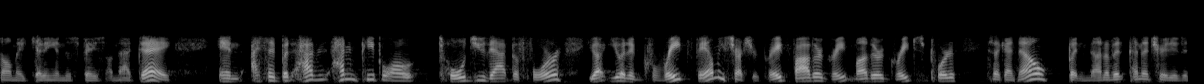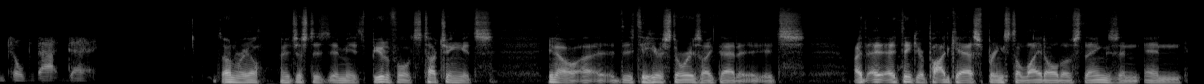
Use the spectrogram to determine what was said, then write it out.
cellmate getting in the space on that day. And I said, but haven't hadn't people all told you that before? You had, you had a great family structure, great father, great mother, great supportive. He's like, I know, but none of it penetrated until that day. It's unreal. It just is. I mean, it's beautiful. It's touching. It's, you know, uh, to hear stories like that. It's, I, I, think your podcast brings to light all those things. And and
